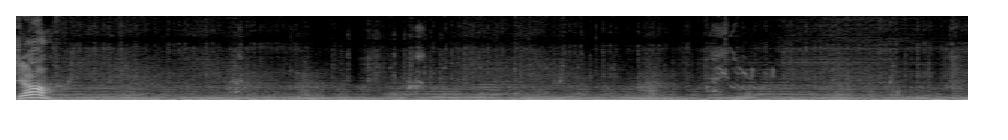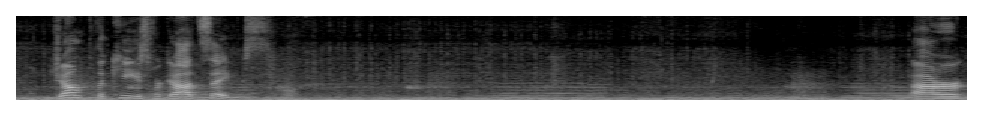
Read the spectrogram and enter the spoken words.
Jump! Jump the keys for God's sakes. Arg.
